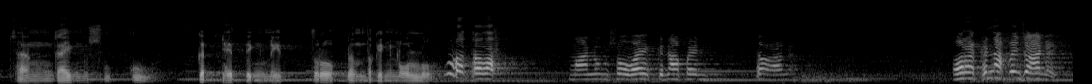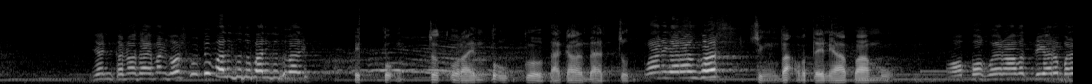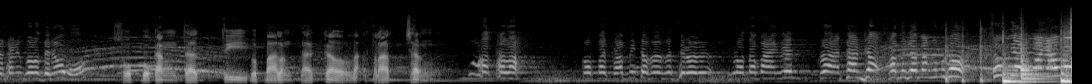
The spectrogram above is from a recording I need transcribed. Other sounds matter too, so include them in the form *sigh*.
jangkaing suku kedheping netra krenteking nala. Allah taala. Manungsa wae genapen cakane. Ora genapen cakane. Yen kena taeman Gus kudu bali kudu bali kudu bali. Entuk mecut ora entuk uga bakal mbacut. Wani karo Gus. Sing tak wedeni apamu? Apa kowe ora wedi karo balasaning kula dene apa? Sapa kang dadi pepalang bakal tak trajang? Wah salah. Kopet kami to ke jero lota pangin, lak jandak sampe gampang kemudo. Sumpir panamu.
